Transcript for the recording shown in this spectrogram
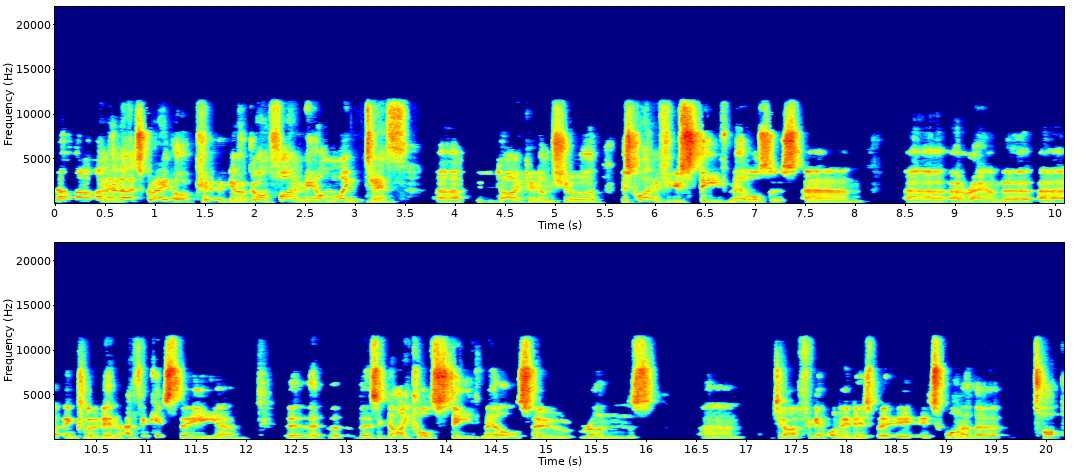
No, no, I mean that's great. Or you know, go and find me on LinkedIn. Yes. Uh, if you type in, I'm sure there's quite a few Steve Millses um, uh, around, uh, uh, including I think it's the, um, the, the, the there's a guy called Steve Mills who runs. Um, I forget what it is, but it, it's one of the top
